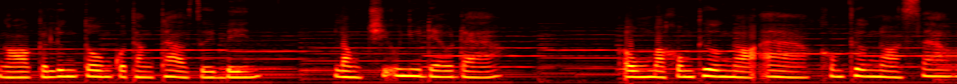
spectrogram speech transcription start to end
Ngó cái lưng tôm của thằng Thảo dưới bến, Lòng chịu như đeo đá. Ông mà không thương nó à Không thương nó sao?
